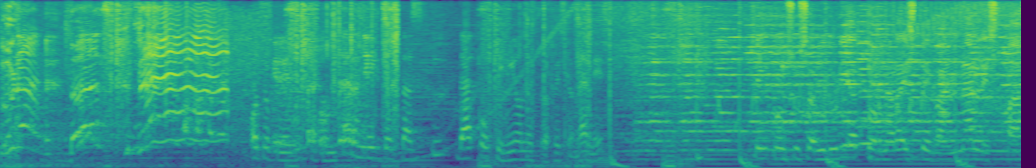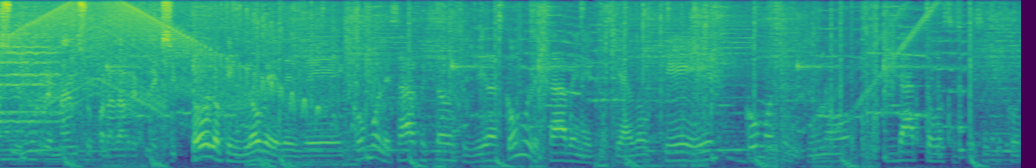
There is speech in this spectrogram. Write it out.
¡Una! ¡Dos! ¡Tres! Otro que les gusta contar anécdotas y dar opiniones profesionales. Quien con su sabiduría tornará este banal espacio en un remanso para la reflexión. Todo lo que englobe desde cómo les ha afectado en sus vidas, cómo les ha beneficiado, qué es, cómo se originó, datos específicos.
